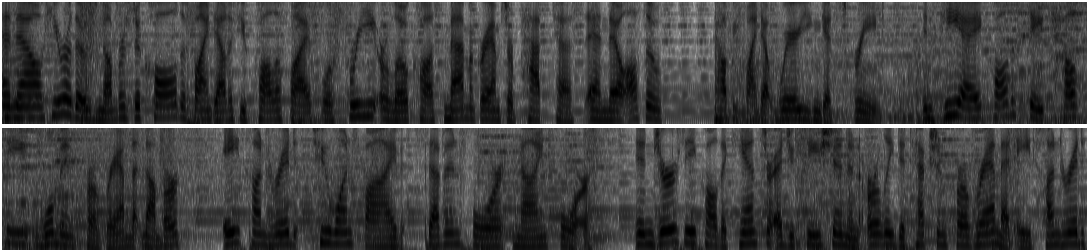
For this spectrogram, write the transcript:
And now, here are those numbers to call to find out if you qualify for free or low cost mammograms or pap tests. And they'll also help you find out where you can get screened. In PA, call the state's Healthy Woman program. That number, 800 215 7494. In Jersey, call the Cancer Education and Early Detection Program at 800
